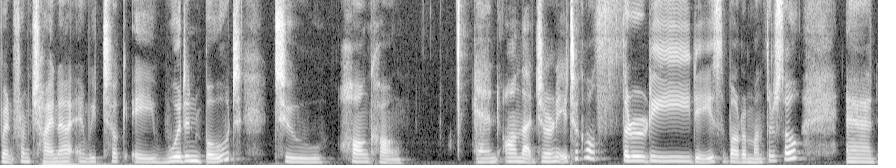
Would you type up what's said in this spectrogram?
went from China and we took a wooden boat to Hong Kong. And on that journey, it took about 30 days, about a month or so. And,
